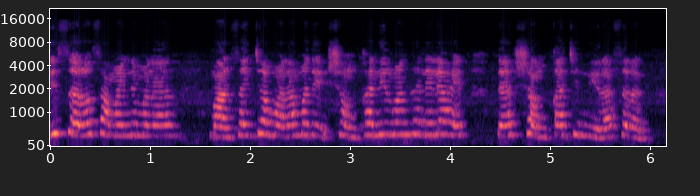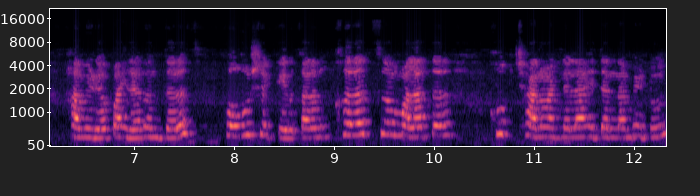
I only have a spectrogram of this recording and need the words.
जी सर्वसामान्य मला माणसांच्या मनामध्ये शंका निर्माण झालेल्या आहेत त्या शंकाचे निरासरण हा व्हिडिओ पाहिल्यानंतरच होऊ शकेल. कारण खरंच मला तर खूप छान वाटलेलं आहे त्यांना भेटून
